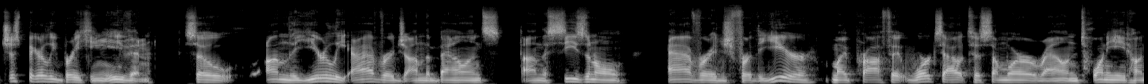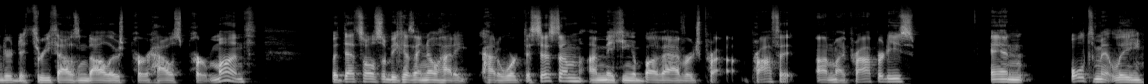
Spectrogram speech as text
just barely breaking even. So, on the yearly average, on the balance, on the seasonal average for the year, my profit works out to somewhere around 2,800 to $3,000 per house per month but that's also because I know how to how to work the system. I'm making above average pro- profit on my properties, and ultimately,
